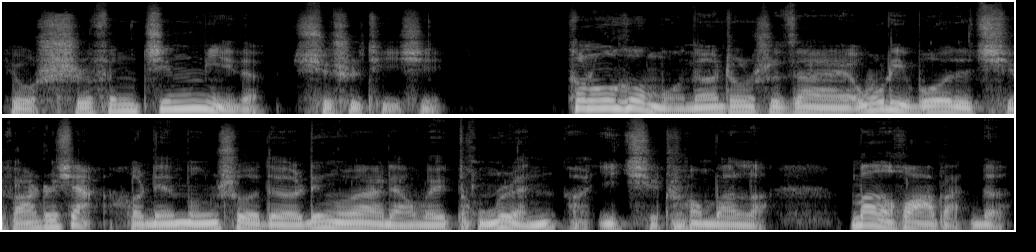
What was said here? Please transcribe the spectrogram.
又十分精密的叙事体系。特隆赫姆呢，正是在乌利波的启发之下，和联盟社的另外两位同仁啊一起创办了漫画版的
